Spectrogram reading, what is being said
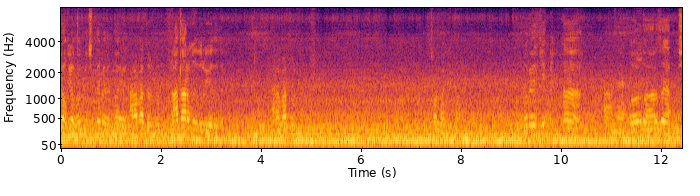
Yok yok onun için demedim dayı. Araba durdu. Radar mı duruyor dedim. Araba durdu. Solla gidiyor. O belki ha Ağzaya. orada arıza yapmış.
